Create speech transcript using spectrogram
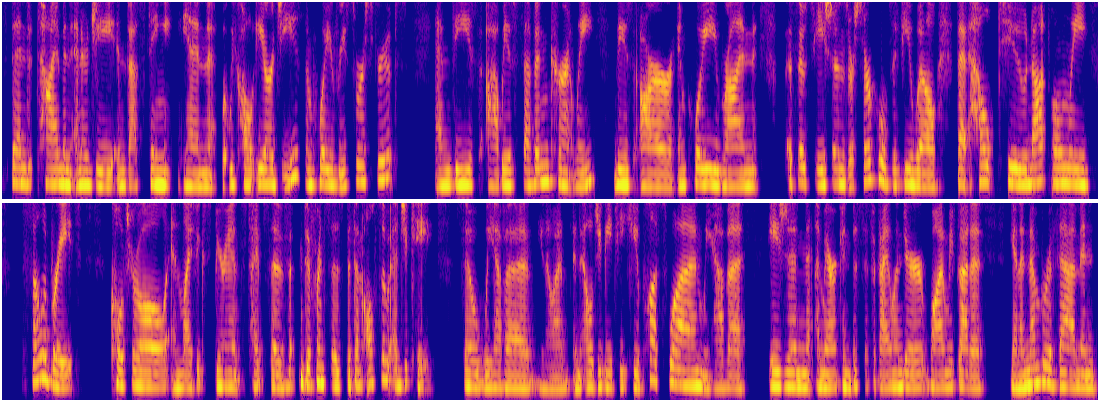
spend time and energy investing in what we call ERGs, employee resource groups. And these, uh, we have seven currently. These are employee run associations or circles, if you will, that help to not only celebrate cultural and life experience types of differences but then also educate so we have a you know an lgbtq plus one we have a asian american pacific islander one we've got a again a number of them and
